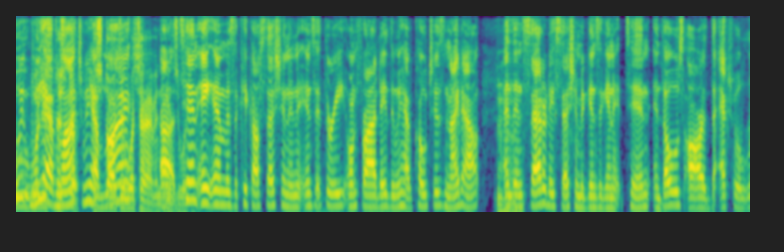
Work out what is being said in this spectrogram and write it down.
We, we have lunch. We have starts lunch. at what time? And uh, ends at what 10 a.m. is the kickoff session, and it ends at three on Friday. Then we have coaches night out, Mm-hmm. and then Saturday session begins again at 10. And those are the actual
